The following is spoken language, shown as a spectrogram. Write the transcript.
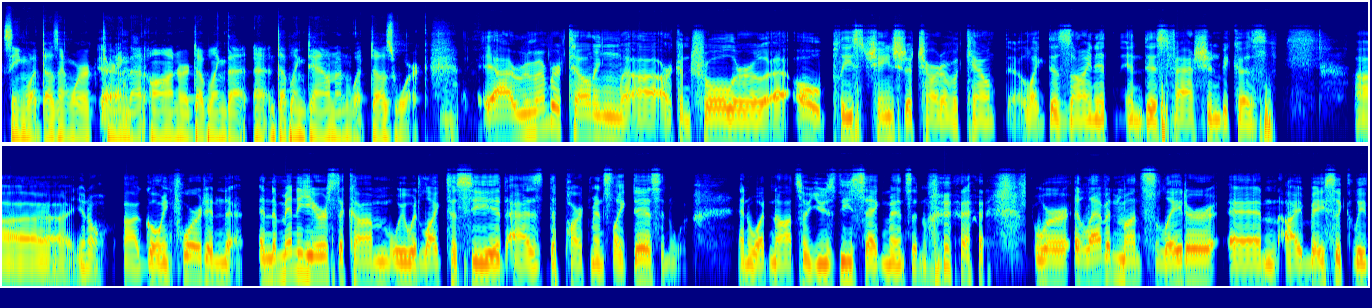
seeing what doesn't work, yeah. turning that on, or doubling that, uh, doubling down on what does work. Yeah, I remember telling uh, our controller, uh, "Oh, please change the chart of account, uh, like design it in this fashion, because." Uh, you know, going forward in the, in the many years to come, we would like to see it as departments like this, and and whatnot. So use these segments. And we're 11 months later, and I basically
